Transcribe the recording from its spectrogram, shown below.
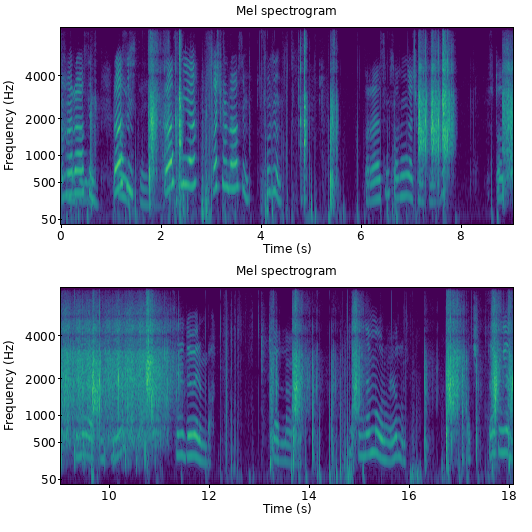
Aha Rasim. Rasim. Rasim ya. Kaçma Rasim. Çocuğum. Rasim sakın kaçmasın dedi. Mustafa sana yaptım şuraya. Seni döverim bak. Gel lan. Sen Senden mi korkuyor oğlum? Kaç. Rasim gelme.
